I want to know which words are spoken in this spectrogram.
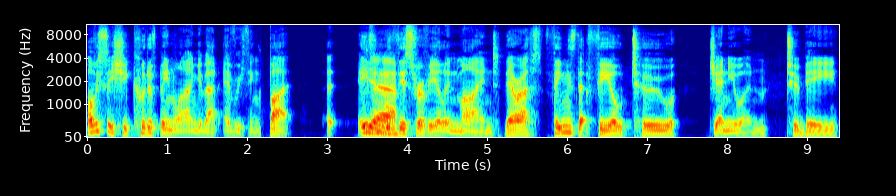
obviously she could have been lying about everything, but uh, even Yeah. with this reveal in mind, there are things that feel too genuine to be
